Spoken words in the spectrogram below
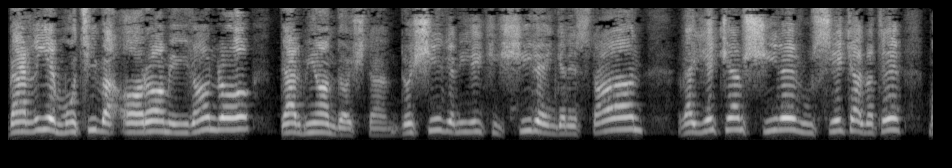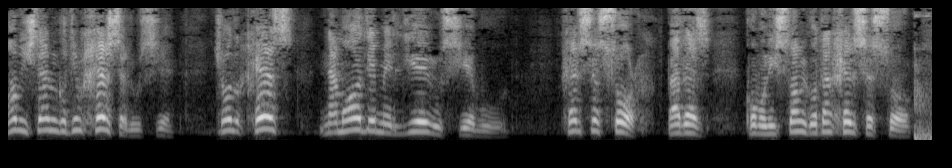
بره مطی و آرام ایران را در میان داشتن. دو شیر یعنی یکی شیر انگلستان و یکی هم شیر روسیه که البته ما بیشتر می‌گفتیم خرس روسیه. چون خرس نماد ملی روسیه بود. خرس سرخ. بعد از کمونیستا می‌گفتن خرس سرخ.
